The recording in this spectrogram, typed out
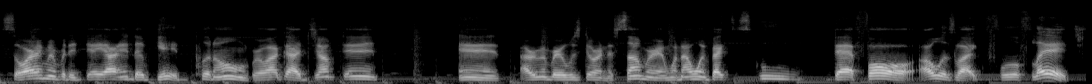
So I remember the day I ended up getting put on, bro. I got jumped in and I remember it was during the summer. And when I went back to school that fall, I was like full fledged,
